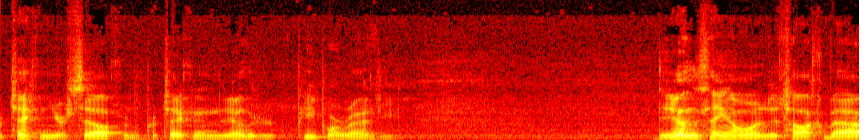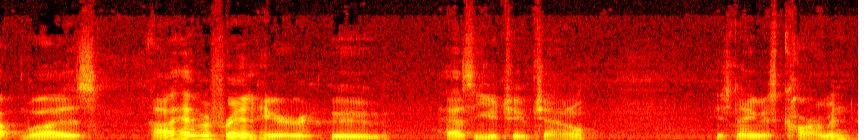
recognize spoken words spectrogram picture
protecting yourself and protecting the other people around you. The other thing I wanted to talk about was I have a friend here who has a YouTube channel. His name is Carmen.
